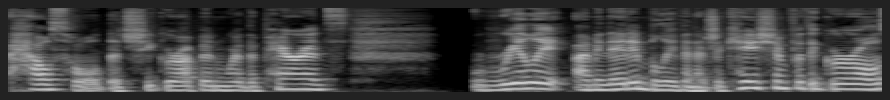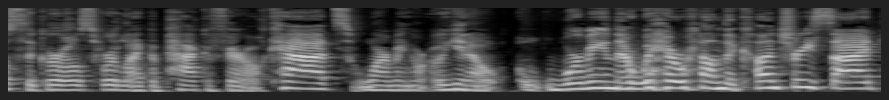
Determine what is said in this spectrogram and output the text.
household that she grew up in where the parents really i mean they didn't believe in education for the girls. The girls were like a pack of feral cats warming you know warming their way around the countryside.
